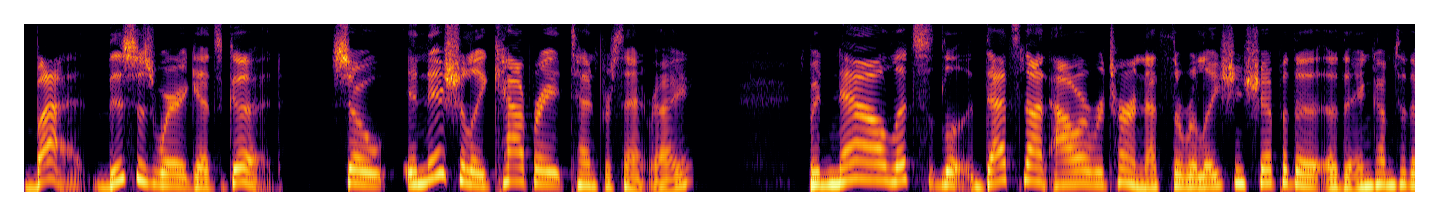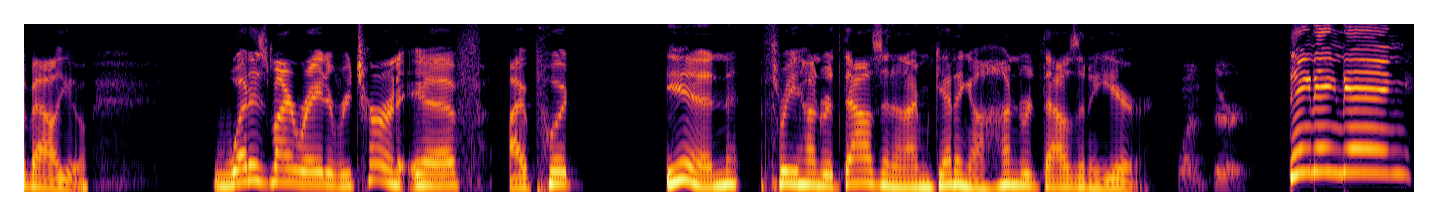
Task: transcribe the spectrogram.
But this is where it gets good. So initially cap rate 10%, right? But now let's look, that's not our return. That's the relationship of the of the income to the value. What is my rate of return if I put in 300,000 and I'm getting 100,000 a year? One third. Ding ding ding.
